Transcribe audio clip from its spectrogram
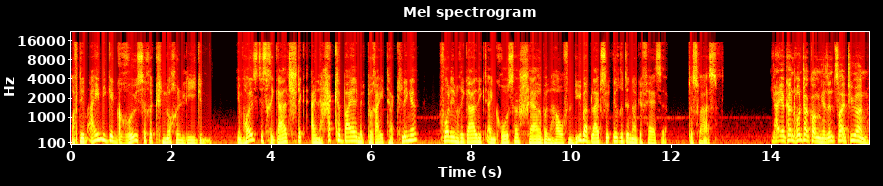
auf dem einige größere Knochen liegen. Im Holz des Regals steckt ein Hackebeil mit breiter Klinge. Vor dem Regal liegt ein großer Scherbenhaufen, die Überbleibsel irdener Gefäße. Das war's. Ja, ihr könnt runterkommen, hier sind zwei Türen.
